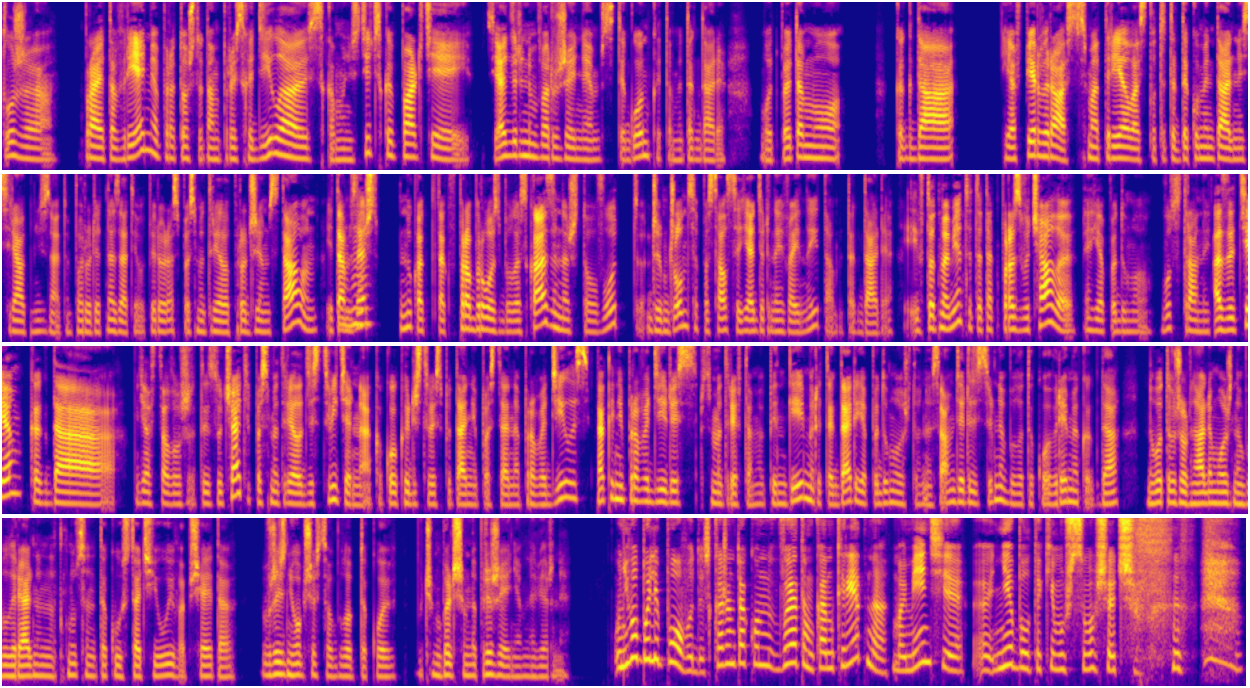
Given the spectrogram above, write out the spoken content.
тоже про это время, про то, что там происходило с коммунистической партией, с ядерным вооружением, с этой гонкой там и так далее. Вот поэтому, когда я в первый раз смотрела вот этот документальный сериал, не знаю, там пару лет назад я его первый раз посмотрела про Джимстаун, и там, mm-hmm. знаешь, ну, как-то так в проброс было сказано, что вот Джим Джонс опасался ядерной войны там и так далее. И в тот момент это так прозвучало, и я подумала, вот странно. А затем, когда я стала уже это изучать и посмотрела действительно, какое количество испытаний постоянно проводилось, как они проводились, посмотрев там Оппенгеймер и так далее, я подумала, что на самом деле действительно было такое время, когда, ну вот в журнале можно было реально наткнуться на такую статью, и вообще это в жизни общества было такой очень большим напряжением, наверное. У него были поводы. Скажем так, он в этом конкретно моменте э, не был таким уж сумасшедшим.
